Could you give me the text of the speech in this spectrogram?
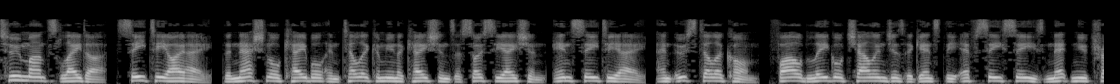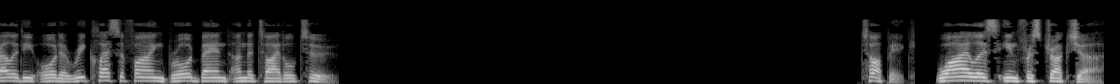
Two months later, CTIA, the National Cable and Telecommunications Association (NCTA), and Ustelecom filed legal challenges against the FCC's net neutrality order reclassifying broadband under Title II. Topic: Wireless infrastructure.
